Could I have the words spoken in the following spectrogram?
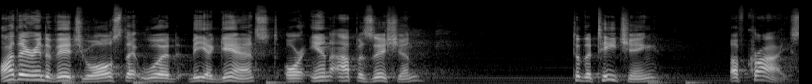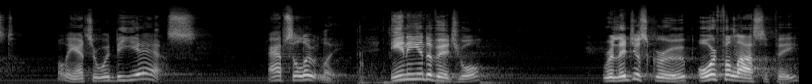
Are there individuals that would be against or in opposition to the teaching of Christ? Well, the answer would be yes. Absolutely. Any individual, religious group, or philosophy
